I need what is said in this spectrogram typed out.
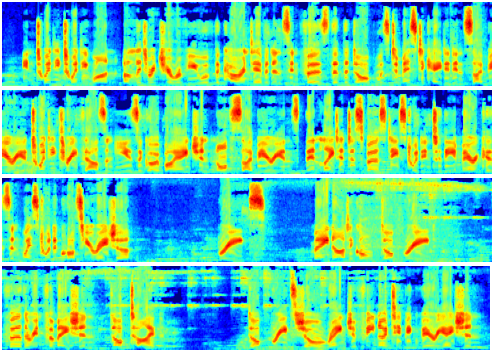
In 2021, a literature review of the current evidence infers that the dog was domesticated in Siberia 23,000 years ago by ancient North Siberians, then later dispersed eastward into the Americas and westward across Eurasia. Breeds. Main article Dog breed. Further information Dog type. Dog breeds show a range of phenotypic variation.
